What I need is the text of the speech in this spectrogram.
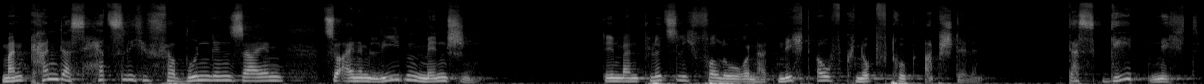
Man kann das herzliche Verbundensein zu einem lieben Menschen den man plötzlich verloren hat, nicht auf Knopfdruck abstellen. Das geht nicht.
